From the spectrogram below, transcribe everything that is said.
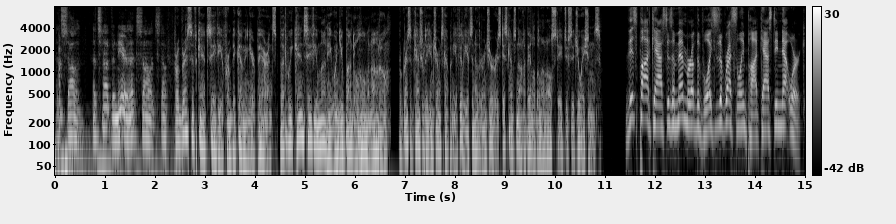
That's solid. That's not veneer, that's solid stuff. Progressive can't save you from becoming your parents, but we can save you money when you bundle home and auto. Progressive Casualty Insurance Company affiliates and other insurers. Discounts not available in all states or situations. This podcast is a member of the Voices of Wrestling Podcasting Network.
